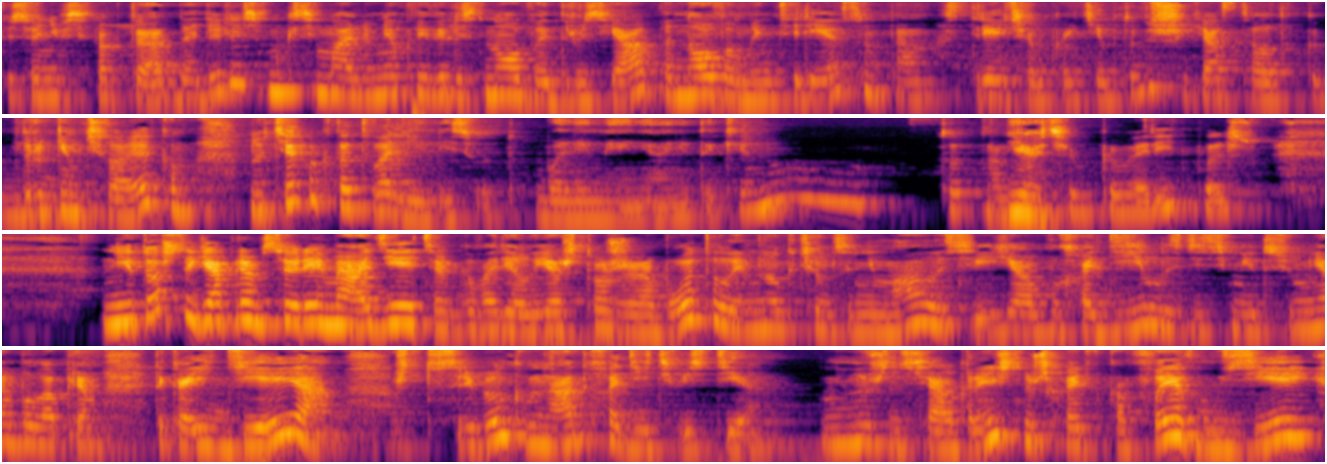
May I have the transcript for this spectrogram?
То есть они все как-то отдалились максимально. У меня появились новые друзья по новым интересам, там, встречам каким-то. Потому что я стала как другим человеком, но те как-то отвалились вот более-менее. Они такие, ну, тут нам не о чем говорить больше. Не то, что я прям все время о детях говорила, я же тоже работала и много чем занималась, и я выходила с детьми. То есть у меня была прям такая идея, что с ребенком надо ходить везде. Не нужно себя ограничить, нужно ходить в кафе, в музей.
